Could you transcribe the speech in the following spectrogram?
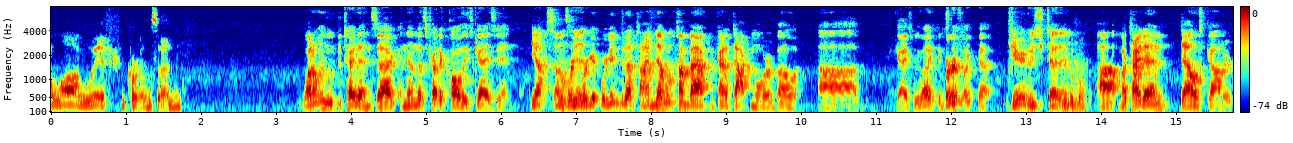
along with Courtland Sutton. Why don't we move to tight end, Zach, and then let's try to call these guys in. yeah, sounds we're, good. We're, we're getting to that time. Then we'll come back and kind of talk more about uh, guys we like and Perfect. stuff like that. Garrett, who's your tight end? Uh, my tight end, Dallas Goedert.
